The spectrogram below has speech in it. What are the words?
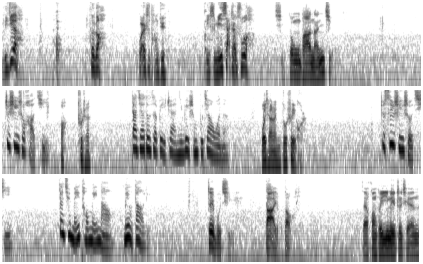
哥，李靖，三哥，果然是唐军，李世民下战书了。起东八南九，这是一手好棋啊！初晨，大家都在备战，你为什么不叫我呢？我想让你多睡一会儿。这虽是一手棋，但却没头没脑，没有道理。这步棋大有道理。在换回一妹之前，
